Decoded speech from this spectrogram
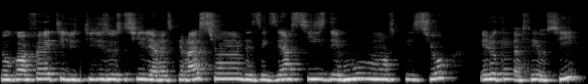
Donc, en fait, il utilise aussi les respirations, des exercices, des mouvements spéciaux et le café aussi.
